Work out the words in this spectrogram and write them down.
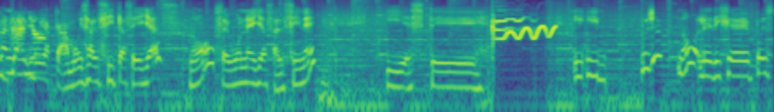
Iban muy- acá, muy salsitas ellas, ¿no? Según ellas al cine. Y este. Y, y, pues ya, ¿no? Le dije, pues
